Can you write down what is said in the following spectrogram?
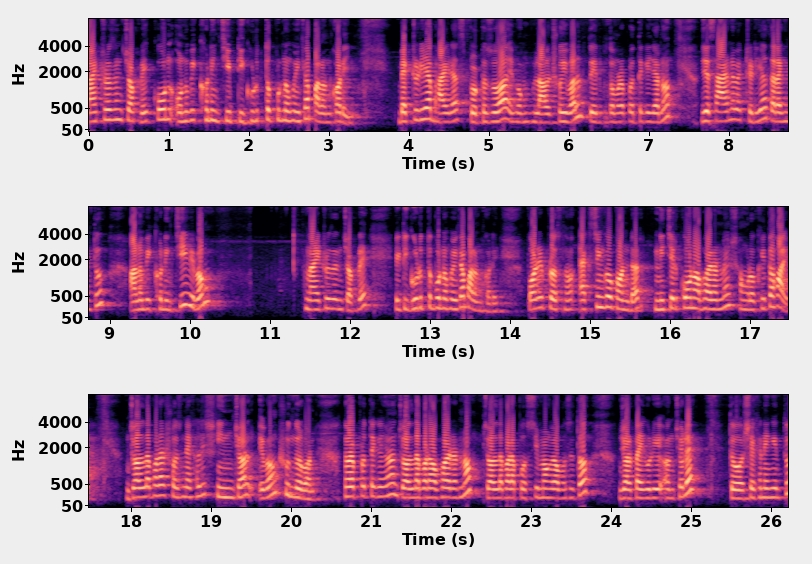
নাইট্রোজেন চক্রে কোন অনুবীক্ষণিক জীবটি গুরুত্বপূর্ণ ভূমিকা পালন করে? ব্যাকটেরিয়া, ভাইরাস, প্রোটোজোয়া এবং লাল শৈবাল তোমরা প্রত্যেকেই জানো যে সায়ানো ব্যাকটেরিয়া তারা কিন্তু আণুবীক্ষণিক জীব এবং নাইট্রোজেন চক্রে একটি গুরুত্বপূর্ণ ভূমিকা পালন করে। পরের প্রশ্ন, একশৃঙ্গ কন্ডার নিচের কোন অভয়ারণ্যে সংরক্ষিত হয়? জলদাপাড়া, সজনেখালি, সিনজল এবং সুন্দরবন। তোমরা প্রত্যেকে জানো জলদাপাড়া অভয়ারণ্য, জলদাপাড়া পশ্চিমবঙ্গে অবস্থিত জলপাইগুড়ি অঞ্চলে। তো সেখানে কিন্তু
